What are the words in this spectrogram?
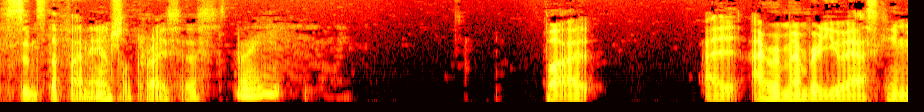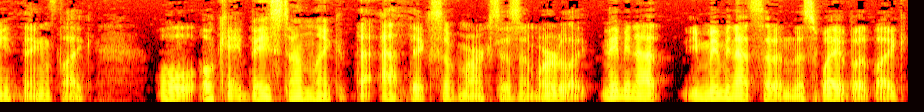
since the financial crisis. Right. But I I remember you asking me things like, well, okay, based on like the ethics of Marxism, or like maybe not you maybe not said it in this way, but like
